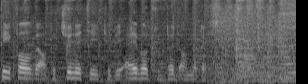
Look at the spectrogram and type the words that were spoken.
people the opportunity to be able to bid on the best.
